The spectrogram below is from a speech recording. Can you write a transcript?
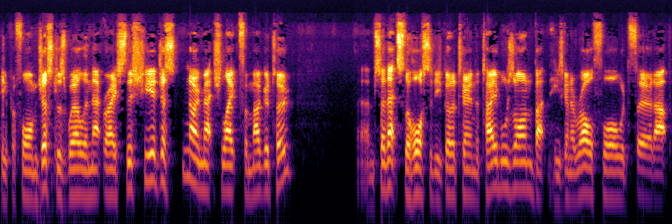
He performed just as well in that race this year. Just no match late for Mugatoo. Um, so that's the horse that he's got to turn the tables on, but he's going to roll forward third up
